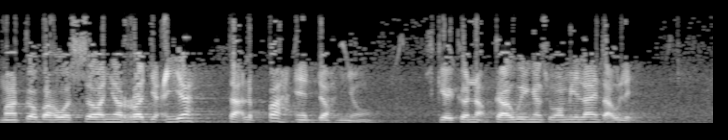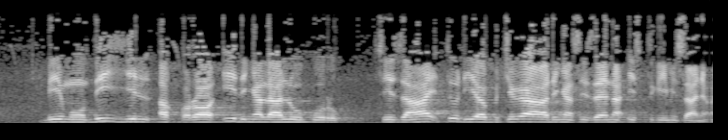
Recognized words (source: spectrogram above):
maka bahwasanya raj'iyah tak lepas iddahnya sekiranya nak kahwin dengan suami lain tak boleh bi mudiyil aqra'i dengan lalu kuruk Si Zaid tu dia bercerai dengan si Zainab isteri misalnya.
